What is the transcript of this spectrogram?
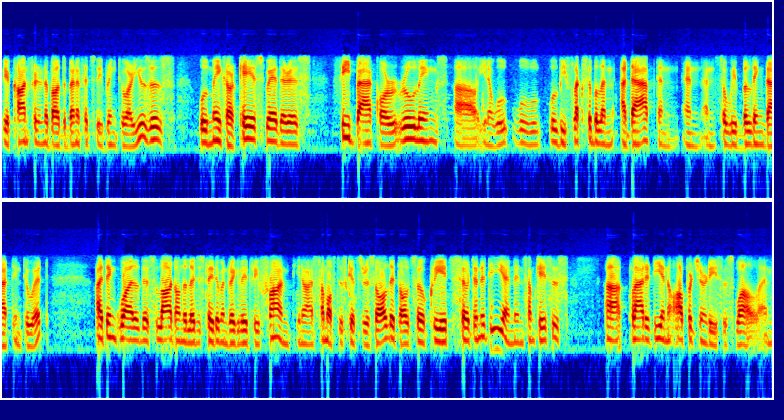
we are confident about the benefits we bring to our users. We'll make our case where there is feedback or rulings, uh, you know, will will will be flexible and adapt, and and and so we're building that into it. I think while there's a lot on the legislative and regulatory front, you know, as some of this gets resolved, it also creates certainty and in some cases uh, clarity and opportunities as well. And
